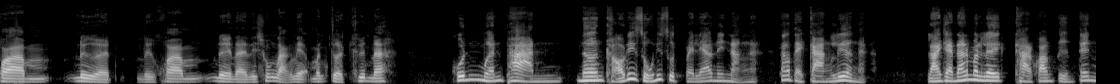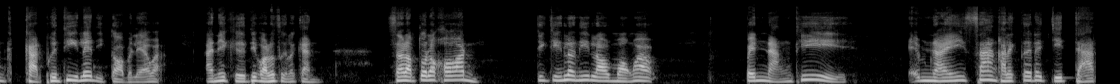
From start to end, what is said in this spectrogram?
ความเหนื่อยหรือความเหนื่อยหน่ายในช่วงหลังเนี่ยมันเกิดขึ้นนะ คุณเหมือนผ่านเนินเขาที่สูงที่สุดไปแล้วในหนังอะตั้งแต่กลางเรื่องอะหลังจากนั้นมันเลยขาดความตื่นเต้นขาดพื้นที่เล่นอีกต่อไปแล้วอะอันนี้คือที่ความรู้สึกแล้วกันสำหรับตัวละครจริง ๆ เรื่องนี้เรามองว่าเป็นหนังที่ เอ็มไนสร้างคาแรคเตอร์ได้จี๊ดจ๊าด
